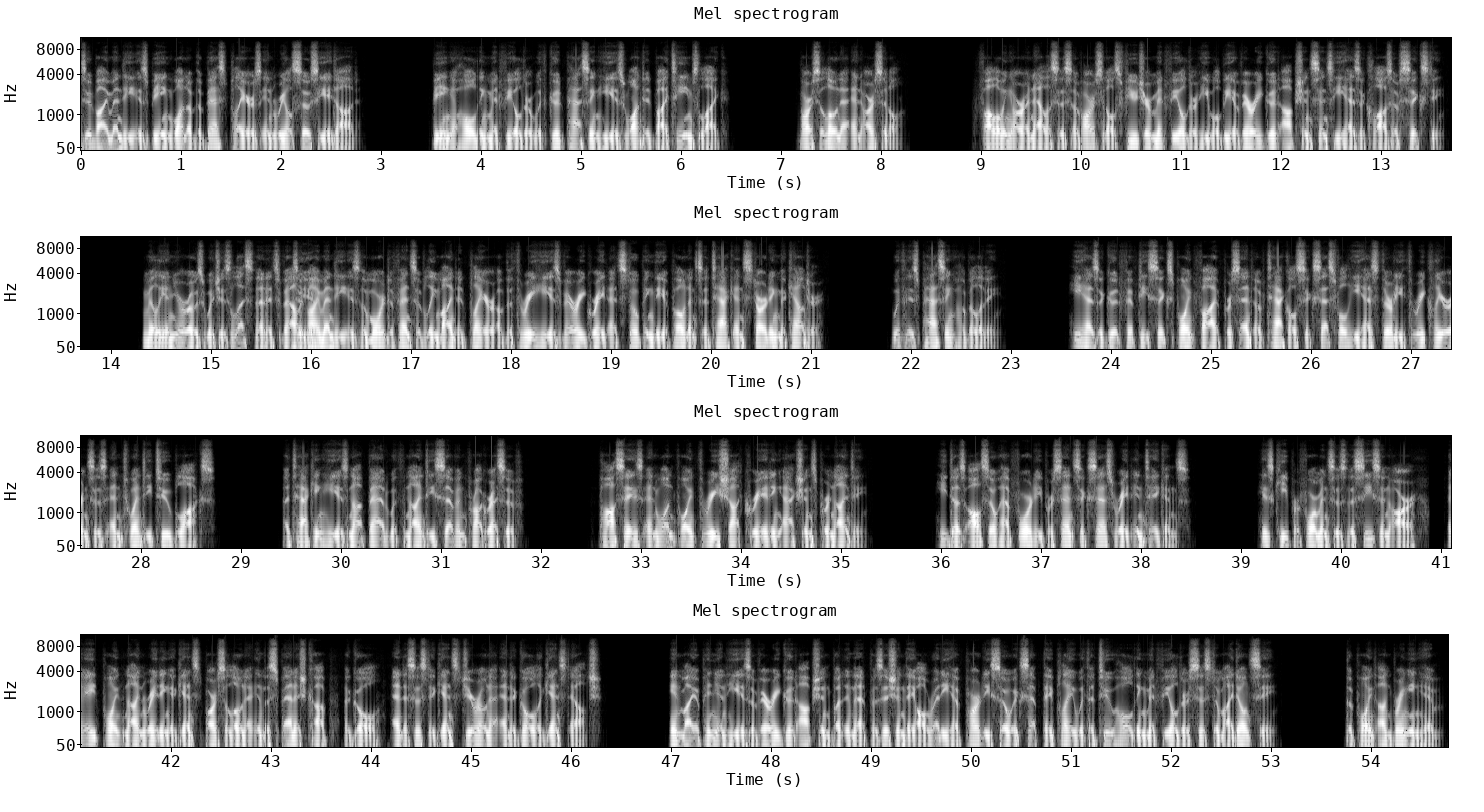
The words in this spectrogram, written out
Zubimendi is being one of the best players in Real Sociedad. Being a holding midfielder with good passing he is wanted by teams like Barcelona and Arsenal. Following our analysis of Arsenal's future midfielder he will be a very good option since he has a clause of 60 million euros which is less than its value. Zubimendi is the more defensively minded player of the three he is very great at stopping the opponent's attack and starting the counter. With his passing ability. He has a good 56.5% of tackles successful he has 33 clearances and 22 blocks. Attacking he is not bad with 97 progressive passes and 1.3 shot creating actions per 90. He does also have 40% success rate in take-ons. His key performances this season are, a 8.9 rating against Barcelona in the Spanish Cup, a goal and assist against Girona and a goal against Elche. In my opinion he is a very good option but in that position they already have Partey so except they play with a two holding midfielder system I don't see the point on bringing him.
